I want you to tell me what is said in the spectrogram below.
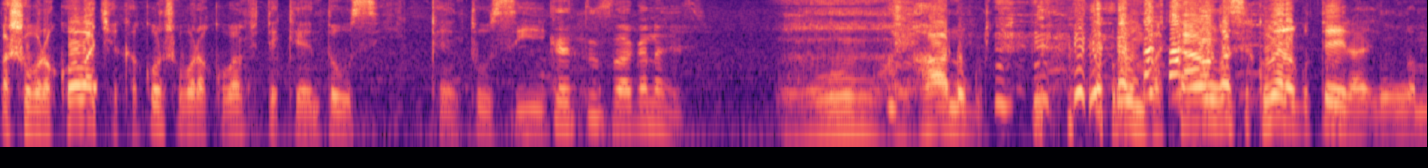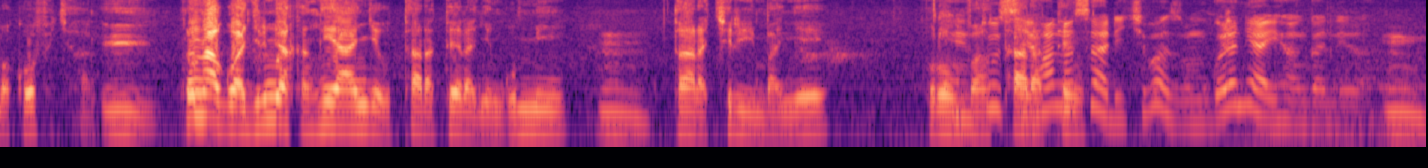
bashobora kuba bakeka ko nshobora kuba mfite kentusi kentusi Kete usaga na heza Mm, hano gutya. Urumva cyangwa se kubera gutera amakofi cyane. Ko ntabwo wagira imyaka nk'iyanjye utarateranye ingumi Mm. utarakirimbanye urumva Kentusi hano se hari ikibazo? Umugore ntiyayihanganira. Mm.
